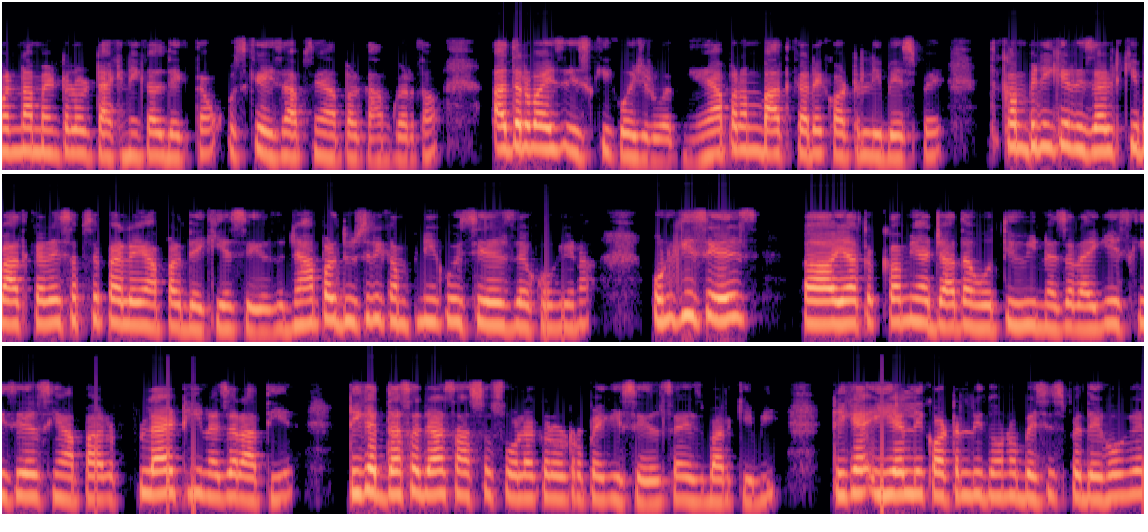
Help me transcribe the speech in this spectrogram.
फंडामेंटल और टेक्निकल देखता हूँ, उसके हिसाब से यहाँ पर काम करता हूँ। अदरवाइज़ इसकी कोई ज़रूरत नहीं है। यहाँ पर हम बात करें क्वार्टरली बेस पे तो कंपनी के रिज़ल्ट की बात करें, सबसे पहले यहाँ पर देखिए सेल्स। जहाँ पर दूसरी कंपनी कोई सेल्स देखोगी ना, उनकी सेल्स या तो कम या ज़्यादा होती हुई नज़र आएगी। इसकी सेल्स यहाँ पर फ्लैट ही नज़र आती है। ठीक है, दस हज़ार सात सौ सोलह करोड़ रुपए की सेल्स है इस बार की भी। ठीक है ईयरली क्वार्टरली दोनों बेसिस पे देखोगे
